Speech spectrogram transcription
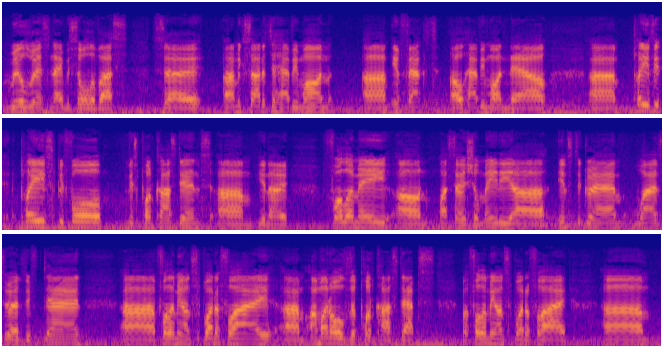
will resonate with all of us. So I'm excited to have him on. Um, in fact, I'll have him on now. Um, please, please, before this podcast ends, um, you know, follow me on my social media, Instagram, Wise Words with Dan. Uh, follow me on Spotify. Um, I'm on all the podcast apps, but follow me on Spotify. Um,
